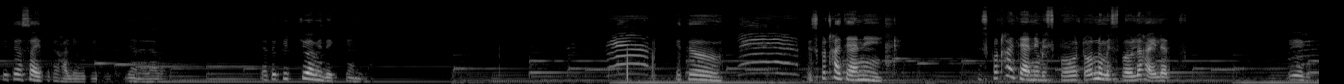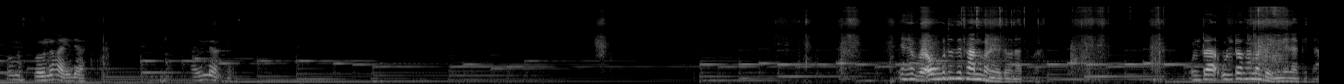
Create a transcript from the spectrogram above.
কিতা চাইতে খালি উগিদি জানলা বাদি এত কিচ্ছু আমি দেখি আর না কিন্তু বিস্কুট খাইতে আনি বিস্কুট খাইতে আনি বিস্কুট ও মিস বলে খাইলে এর ও মিস বলে খাইলে খাইলে হ্যাঁ অঙ্কুটাতে ফান বানিয়ে দাও না তোমার উল্টা উল্টা ফানা দেখলি না কিনা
